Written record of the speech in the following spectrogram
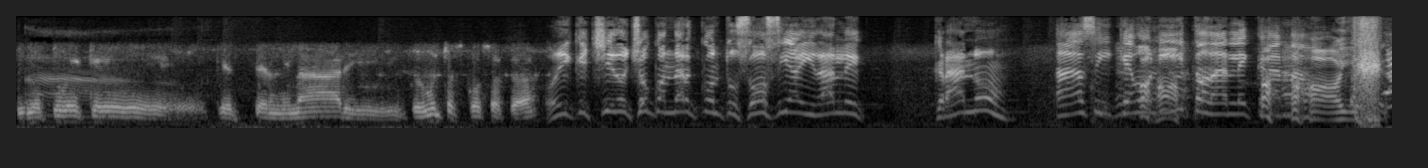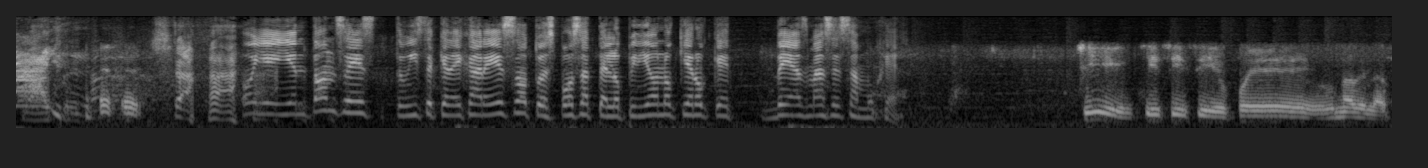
y lo tuve que, que, terminar y pues muchas cosas, ¿verdad? Oye, qué chido, Choco, andar con tu socia y darle crano. Ah, sí, qué bonito darle crano. Oye, y entonces tuviste que dejar eso, tu esposa te lo pidió, no quiero que veas más a esa mujer. Sí, sí, sí, sí, fue una de las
